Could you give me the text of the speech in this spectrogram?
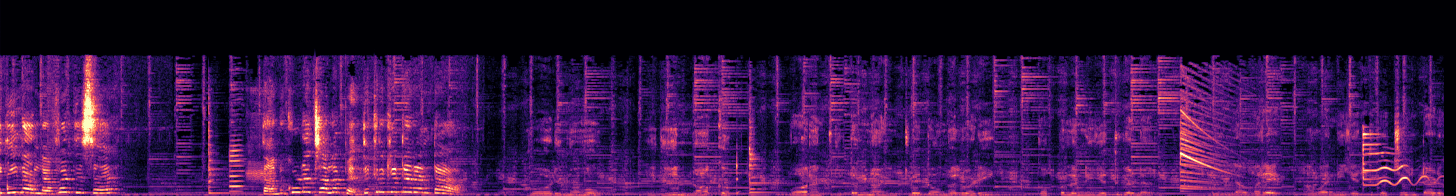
ఇది నా లవర్ది సార్. తను కూడా చాలా పెద్ద క్రికెటర్ అంట. వాడి మొహం ఇది నా కప్ వారం క్రితం నా ఇంట్లో దొంగలు పడి కప్పులన్నీ ఎత్తుకెళ్ళారు. వీళ్ళెవరే? అవన్నీ ఎత్తుకొచ్చి ఉంటాడు.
